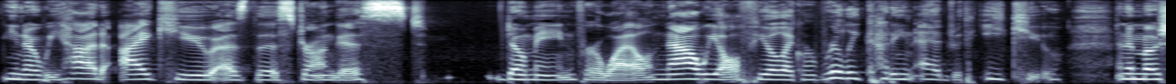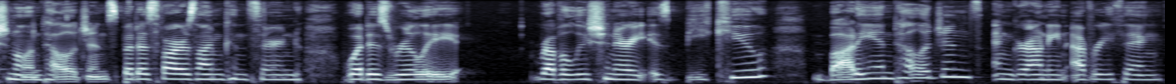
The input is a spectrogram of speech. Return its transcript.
you know, we had IQ as the strongest domain for a while. Now we all feel like we're really cutting edge with EQ and emotional intelligence. But as far as I'm concerned, what is really revolutionary is BQ, body intelligence, and grounding everything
